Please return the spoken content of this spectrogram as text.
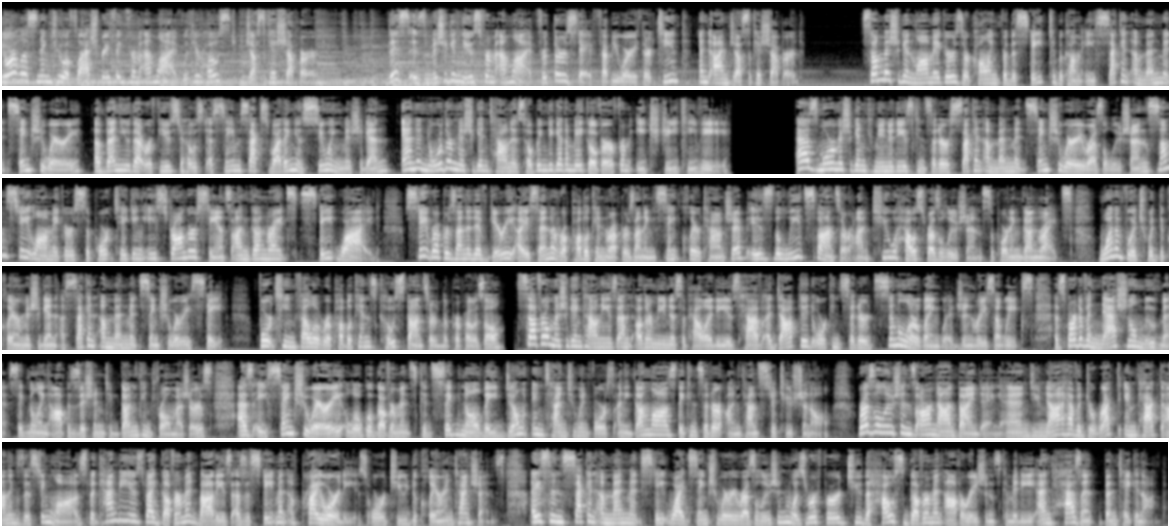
You're listening to a flash briefing from MLive with your host, Jessica Shepard. This is Michigan News from MLive for Thursday, February 13th, and I'm Jessica Shepard. Some Michigan lawmakers are calling for the state to become a Second Amendment sanctuary. A venue that refused to host a same sex wedding is suing Michigan, and a northern Michigan town is hoping to get a makeover from HGTV. As more Michigan communities consider Second Amendment sanctuary resolutions, some state lawmakers support taking a stronger stance on gun rights statewide. State Representative Gary Eisen, a Republican representing St. Clair Township, is the lead sponsor on two House resolutions supporting gun rights, one of which would declare Michigan a Second Amendment sanctuary state. 14 fellow Republicans co sponsored the proposal. Several Michigan counties and other municipalities have adopted or considered similar language in recent weeks as part of a national movement signaling opposition to gun control measures. As a sanctuary, local governments could signal they don't intend to enforce any gun laws they consider unconstitutional. Resolutions are non binding and do not have a direct impact on existing laws, but can be used by government bodies as a statement of priorities or to declare intentions. Eisen's Second Amendment statewide sanctuary resolution was referred to the House Government Operations Committee and hasn't been taken up.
